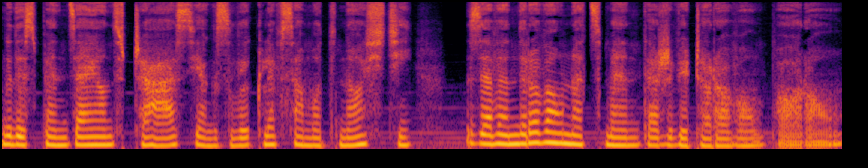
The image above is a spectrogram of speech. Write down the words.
gdy spędzając czas, jak zwykle w samotności, zawędrował na cmentarz wieczorową porą.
